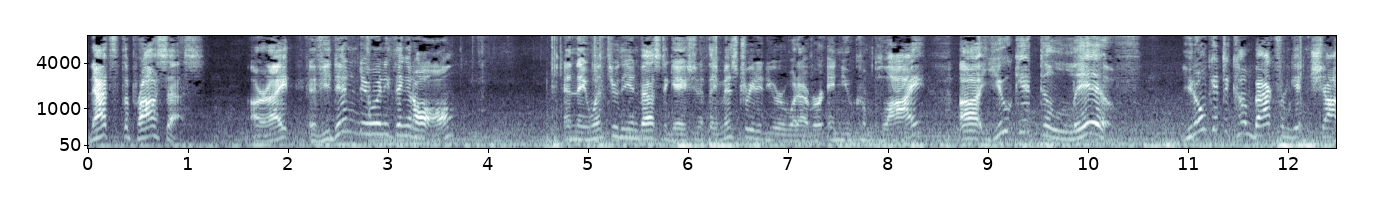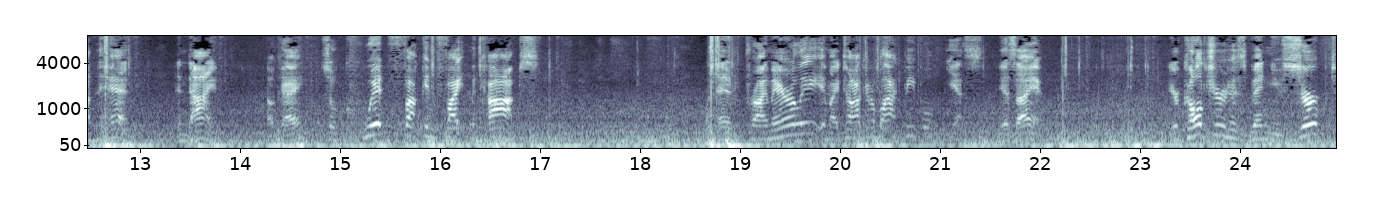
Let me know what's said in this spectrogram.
That's the process. All right? If you didn't do anything at all, and they went through the investigation, if they mistreated you or whatever, and you comply, uh, you get to live. You don't get to come back from getting shot in the head and dying. Okay? So quit fucking fighting the cops. And primarily, am I talking to black people? Yes. Yes, I am. Your culture has been usurped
